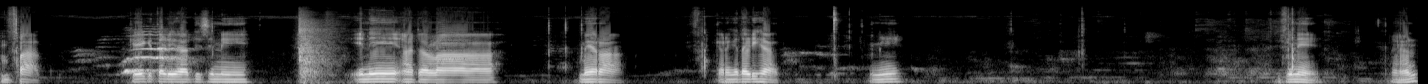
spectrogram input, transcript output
empat. Oke, kita lihat di sini. Ini adalah merah. Sekarang kita lihat. Ini sini kan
